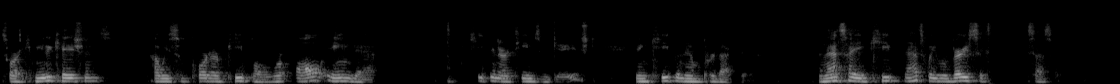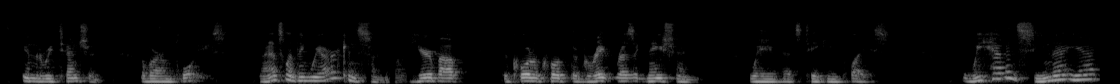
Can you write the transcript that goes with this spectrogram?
So our communications, how we support our people, we're all aimed at keeping our teams engaged and keeping them productive. And that's how you keep, that's why we're very successful in the retention of our employees. And that's one thing we are concerned about. You hear about the quote unquote, the great resignation wave that's taking place we haven't seen that yet.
